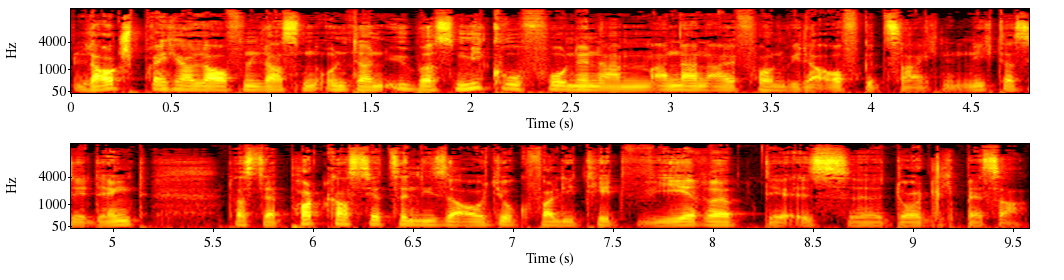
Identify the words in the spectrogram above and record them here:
Lautsprecher laufen lassen und dann übers Mikrofon in einem anderen iPhone wieder aufgezeichnet. Nicht, dass ihr denkt, dass der Podcast jetzt in dieser Audioqualität wäre, der ist äh, deutlich besser.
